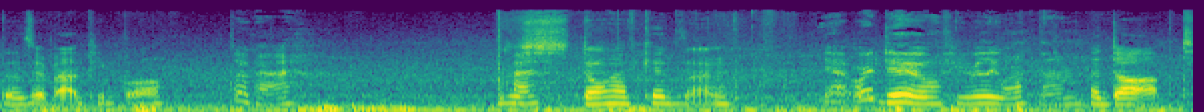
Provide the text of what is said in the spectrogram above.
those are bad people. it's okay. Okay. Just don't have kids then. Yeah, or do if you really want them. Adopt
